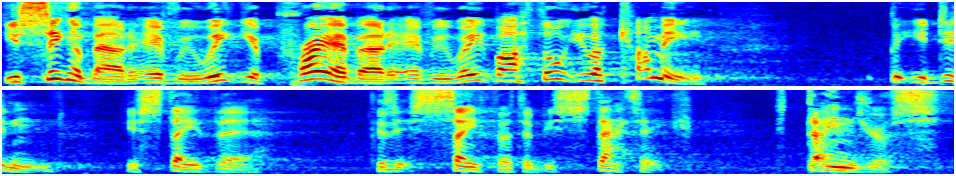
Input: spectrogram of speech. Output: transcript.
You sing about it every week, you pray about it every week, but I thought you were coming. But you didn't. You stayed there because it's safer to be static. It's dangerous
